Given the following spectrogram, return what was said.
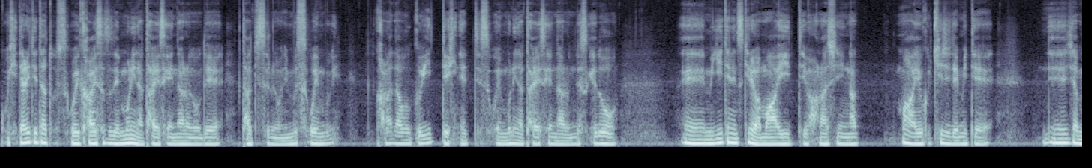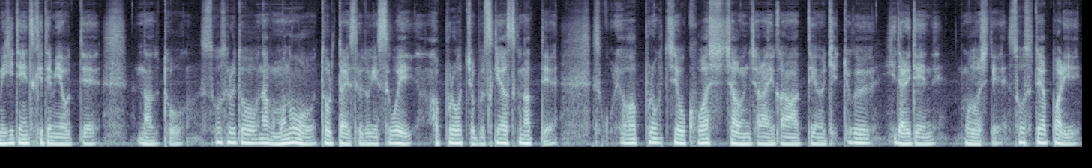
こう左手だとすごい改札で無理な体勢になるのでタッチするのにすごい無理体をグイってひねってすごい無理な体勢になるんですけど、えー、右手につければまあいいっていう話になまあよく記事で見てでじゃあ右手につけてみようってなるとそうするとなんか物を取ったりする時にすごいアップローチをぶつけやすくなってこれはアップローチを壊しちゃうんじゃないかなっていうのを結局左手に戻してそうするとやっぱり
